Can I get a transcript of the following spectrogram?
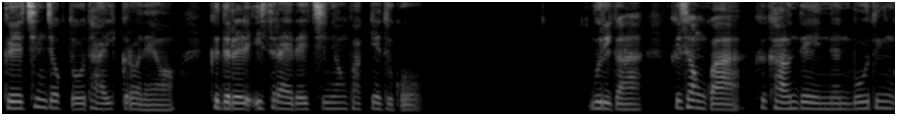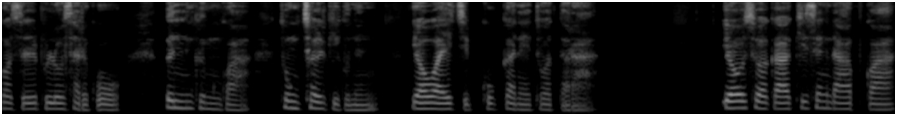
그의 친족도 다 이끌어내어 그들을 이스라엘의 진영 밖에 두고 무리가 그 성과 그 가운데에 있는 모든 것을 불로 사르고 은금과 동철 기구는 여호와의 집 곳간에 두었더라. 여호수아가 기생 라합과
